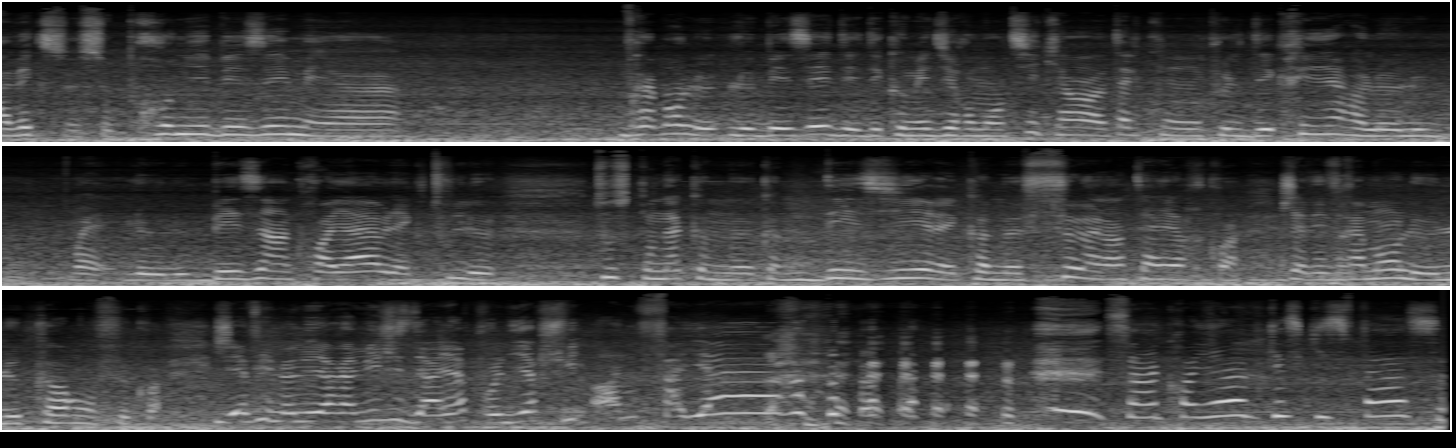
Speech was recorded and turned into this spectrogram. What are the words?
avec ce, premier baiser, mais vraiment le, baiser des, comédies romantiques, hein, tel qu'on peut le décrire, le, baiser incroyable avec tout, ce qu'on a comme, désir et comme feu à l'intérieur. quoi. J'avais vraiment le, corps en feu. quoi. J'ai appelé ma meilleure amie juste derrière pour lui dire je suis on fire C'est incroyable, qu'est-ce qui se passe?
